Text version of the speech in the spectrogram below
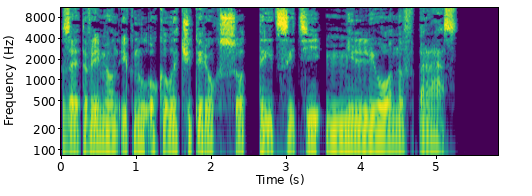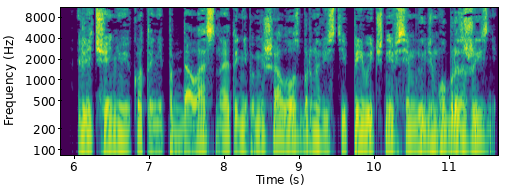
За это время он икнул около 430 миллионов раз. Лечению икота не поддалась, но это не помешало Осборну вести привычный всем людям образ жизни.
